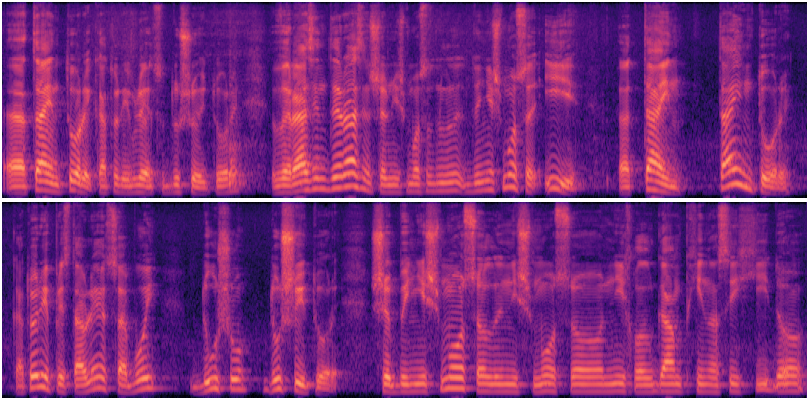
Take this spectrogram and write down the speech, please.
Э, тайн Торы, которые являются душой Торы, выразен де разин, шем нишмоса де нишмоса, и э, тайн, тайн Торы, которые представляют собой душу души Торы. Чтобы нишмосо ли нишмосо нихлал гампхинас и хидо,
